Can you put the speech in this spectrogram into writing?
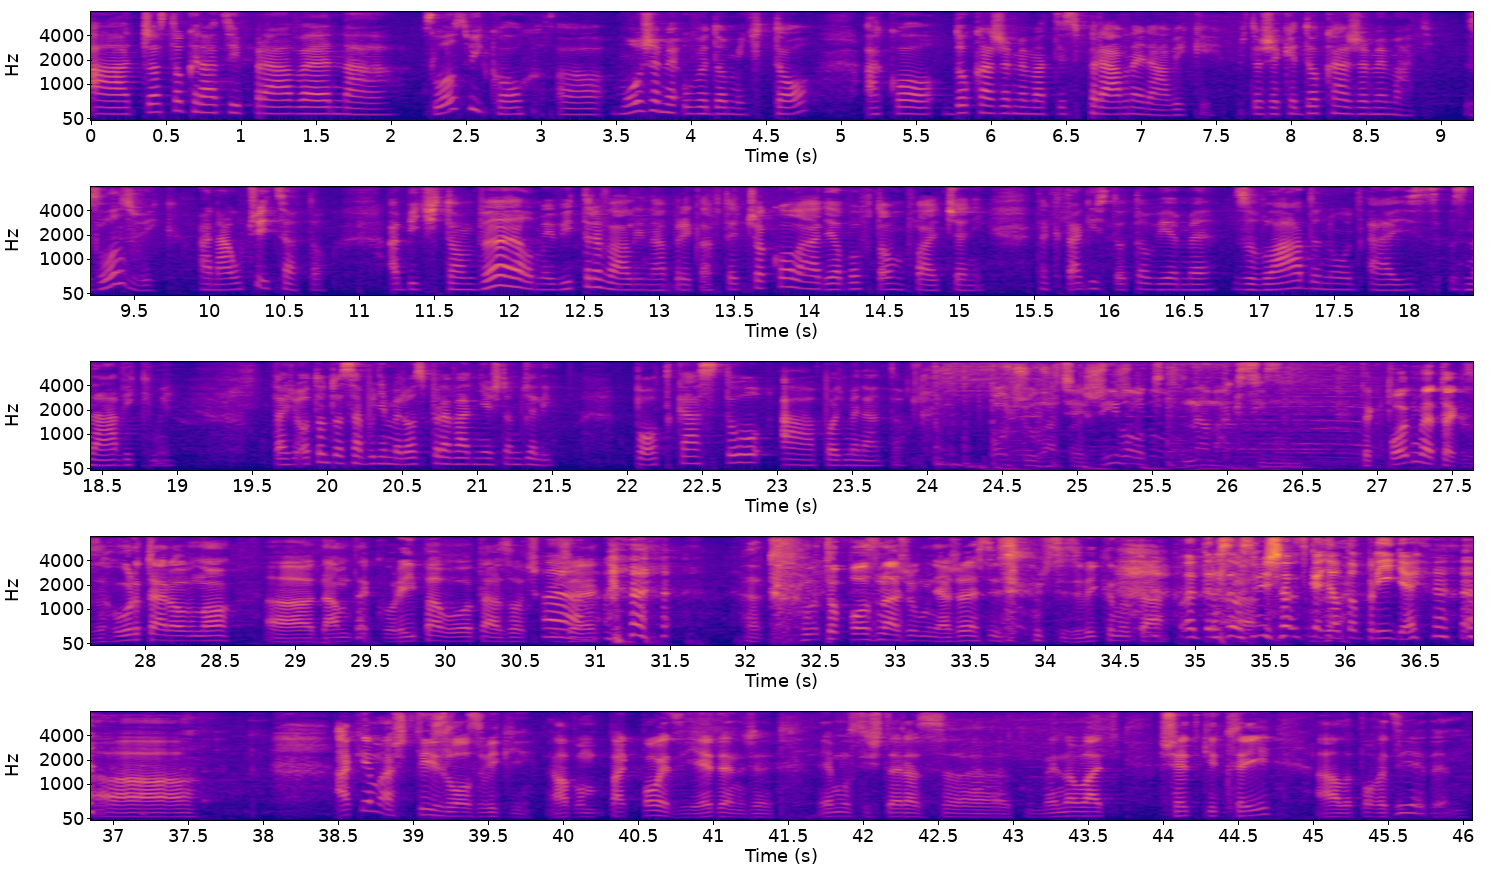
A častokrát si práve na zlozvykoch uh, môžeme uvedomiť to, ako dokážeme mať tie správne návyky. Pretože keď dokážeme mať zlozvyk a naučiť sa to a byť v tom veľmi vytrvalý napríklad v tej čokoláde alebo v tom fajčení, tak takisto to vieme zvládnuť aj s, s návykmi. Takže o tomto sa budeme rozprávať v dnešnom deli podcastu a poďme na to. Počúvate život na maximum. Tak poďme tak z hurta rovno, uh, dám takú rýpavú otázočku, uh. že to, to poznáš u mňa, že? Si, si zvyknutá. Teraz som smýšľal, keď to príde. Uh, aké máš ty zlozvyky? Alebo tak povedz jeden, že nemusíš teraz uh, menovať všetky tri, ale povedz jeden.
